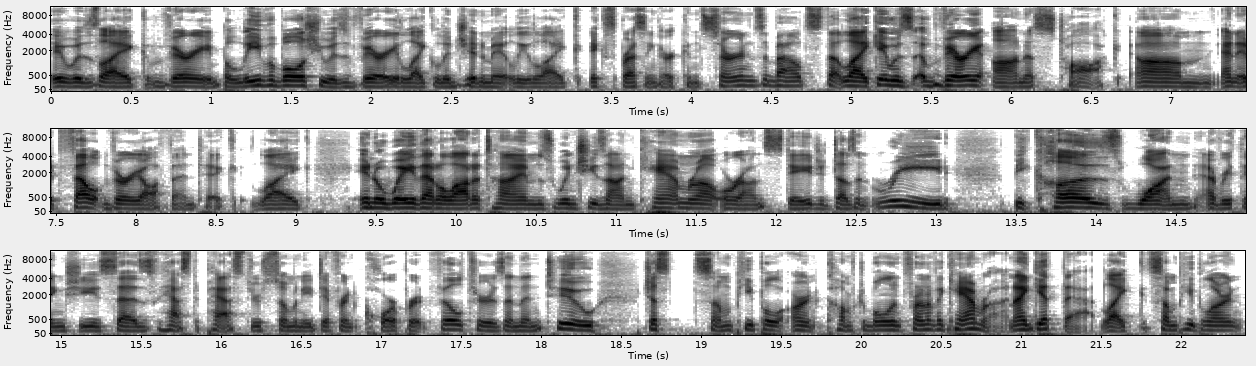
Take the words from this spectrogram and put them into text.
it was like very believable. She was very like legitimately like expressing her concerns about stuff like it was a very honest talk um and it felt very authentic. Like in a way that a lot of times when she's on camera or on stage it doesn't read because one everything she says has to pass through so many different corporate filters and then two just some people aren't comfortable in front of a camera and i get that. Like some people aren't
